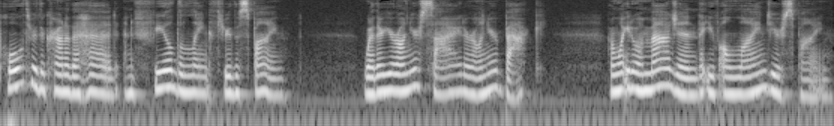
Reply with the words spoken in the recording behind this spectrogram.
Pull through the crown of the head and feel the length through the spine. Whether you're on your side or on your back, I want you to imagine that you've aligned your spine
